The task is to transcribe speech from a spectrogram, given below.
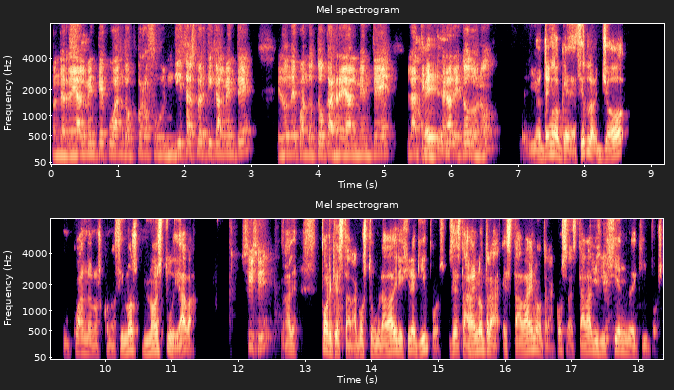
donde realmente cuando profundizas verticalmente, es donde cuando tocas realmente la trinchera de todo, ¿no? Yo tengo que decirlo, yo cuando nos conocimos no estudiaba. Sí, sí. ¿Vale? Porque estaba acostumbrado a dirigir equipos. estaba, en otra, estaba en otra cosa, estaba dirigiendo equipos.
